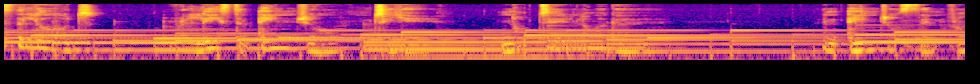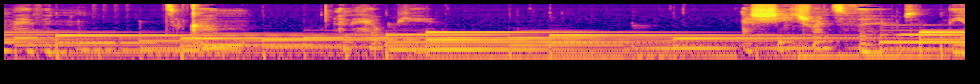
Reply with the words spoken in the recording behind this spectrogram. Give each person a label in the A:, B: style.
A: As the Lord released an angel to you not too long ago, an angel sent from heaven to come and help you. As she transferred the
